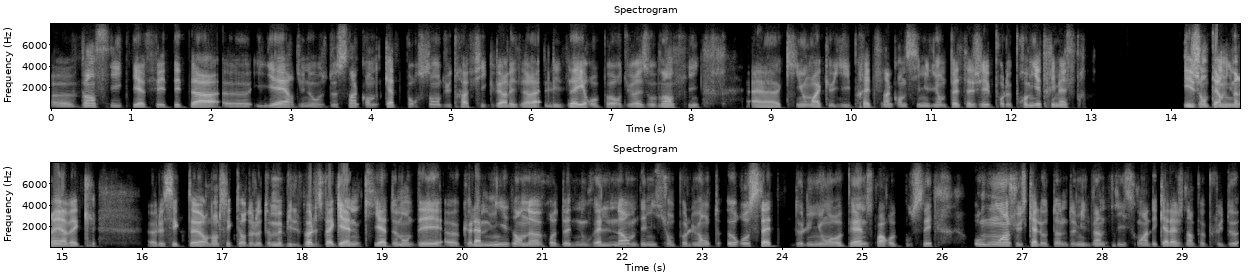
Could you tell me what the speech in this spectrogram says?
Vinci qui a fait état hier d'une hausse de 54% du trafic vers les, aéroports du réseau Vinci qui ont accueilli près de 56 millions de passagers pour le premier trimestre. Et j'en terminerai avec le secteur, dans le secteur de l'automobile, Volkswagen qui a demandé que la mise en œuvre de nouvelles normes d'émissions polluantes Euro 7 de l'Union européenne soit repoussée au moins jusqu'à l'automne 2026 ou un décalage d'un peu plus de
